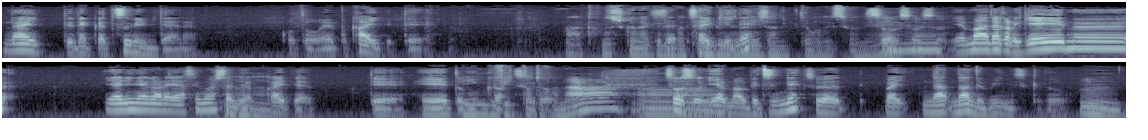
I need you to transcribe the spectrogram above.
ないってなんか罪みたいなことをやっぱ書いてて、まあ楽しくなければさテレビじゃな最近ねいじゃんってことですよね。そうそうそう。いやまあだからゲームやりながら痩せましたみたいなの書いてあって、へえとリン思ったんですけどそうそう。いやまあ別にね、それは、まあな、なんでもいいんですけど。うん。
